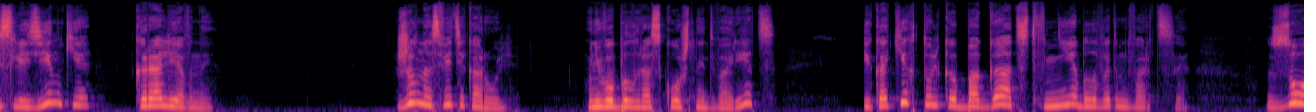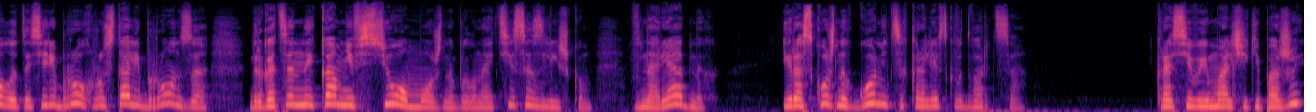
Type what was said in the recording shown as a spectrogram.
слезинки королевны. Жил на свете король. У него был роскошный дворец, и каких только богатств не было в этом дворце. Золото, серебро, хрусталь и бронза, драгоценные камни — все можно было найти с излишком в нарядных и роскошных горницах королевского дворца. Красивые мальчики-пажи,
